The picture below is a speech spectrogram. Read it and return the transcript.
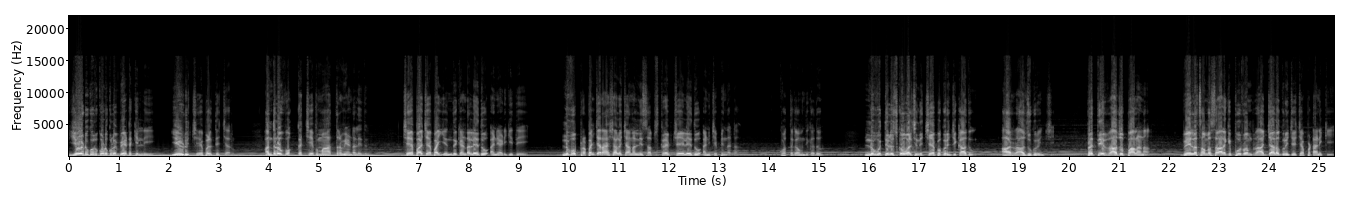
ఏడుగురు కొడుకులు వేటకెళ్ళి ఏడు చేపలు తెచ్చారు. అందులో ఒక్క చేప మాత్రం ఎండలేదు. చేప చేప ఎందుకు ఎండలేదు అని అడిగితే నువ్వు ప్రపంచ రహస్యాలు ఛానల్ని సబ్స్క్రైబ్ చేయలేదు అని చెప్పిందట. కొత్తగా ఉంది కదూ? నువ్వు తెలుసుకోవాల్సింది చేప గురించి కాదు ఆ రాజు గురించి. ప్రతి రాజు పాలన వేల సంవత్సరాలకి పూర్వం రాజ్యాల గురించి చెప్పటానికి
